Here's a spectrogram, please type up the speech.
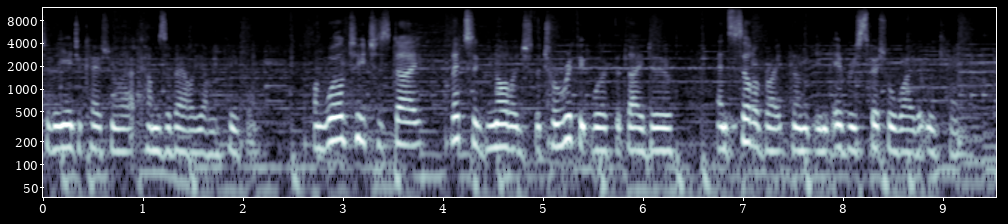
to the educational outcomes of our young people. On World Teachers Day, let's acknowledge the terrific work that they do and celebrate them in every special way that we can.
